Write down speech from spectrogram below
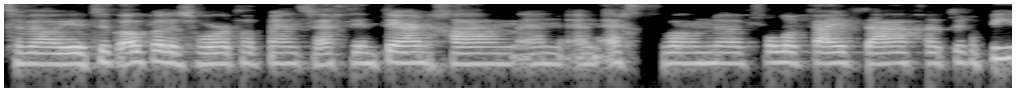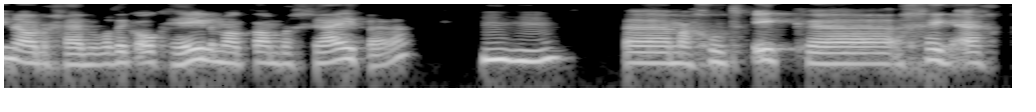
terwijl je natuurlijk ook wel eens hoort dat mensen echt intern gaan en, en echt gewoon eh, volle vijf dagen therapie nodig hebben, wat ik ook helemaal kan begrijpen. Mhm. Maar goed, ik ging echt,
